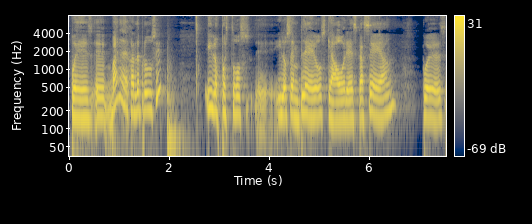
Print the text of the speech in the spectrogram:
pues eh, van a dejar de producir y los puestos eh, y los empleos que ahora escasean, pues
